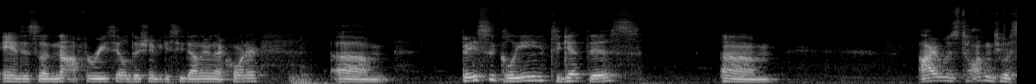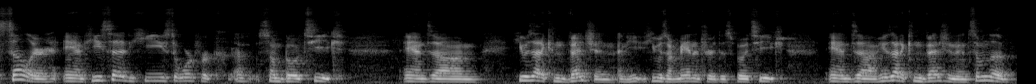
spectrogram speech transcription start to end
and it's a not for resale edition. If you can see down there in that corner. Um, basically, to get this, um, I was talking to a seller, and he said he used to work for uh, some boutique, and um, he was at a convention, and he, he was a manager at this boutique, and uh, he was at a convention, and some of the,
